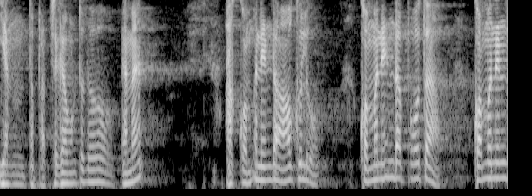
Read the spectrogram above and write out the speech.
ఎంత పచ్చగా ఉంటుందో ఏమే? ఆ కొమ్మ నిండా ఆకులు కొమ్మ నిండా పూత కొమ్మ నిండా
